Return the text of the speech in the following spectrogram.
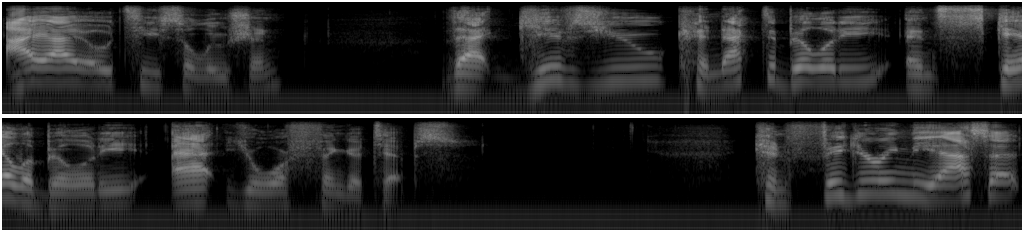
IIoT solution that gives you connectability and scalability at your fingertips. Configuring the asset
